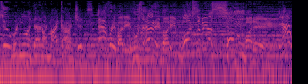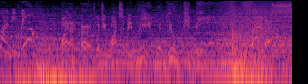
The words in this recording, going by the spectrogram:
He's gonna get into? Wouldn't want that on my conscience. Everybody who's anybody wants to be a somebody. But I want to be real. Why on earth would you want to be real when you can be famous?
